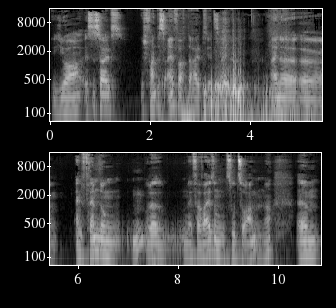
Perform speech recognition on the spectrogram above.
ja, es ist halt, ich fand es einfach, da halt jetzt eine, eine äh, Entfremdung hm? oder eine Verweisung zuzuordnen. Ne? Ähm,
